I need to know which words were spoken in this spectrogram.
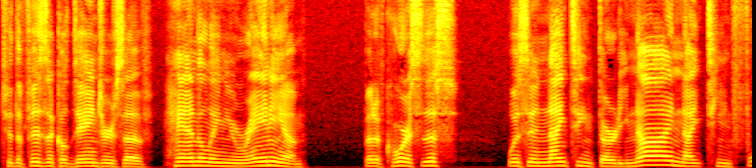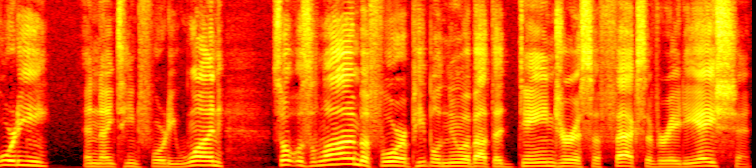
to the physical dangers of handling uranium. But of course, this was in 1939, 1940, and 1941. So it was long before people knew about the dangerous effects of radiation.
